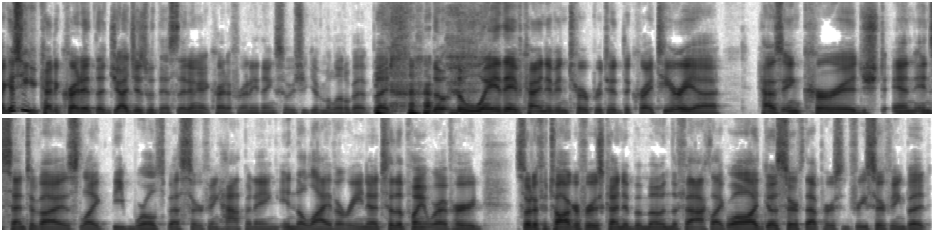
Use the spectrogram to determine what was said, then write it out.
I guess you could kind of credit the judges with this. They don't get credit for anything, so we should give them a little bit. But the the way they've kind of interpreted the criteria has encouraged and incentivized like the world's best surfing happening in the live arena to the point where I've heard sort of photographers kind of bemoan the fact like, well, I'd go surf that person free surfing, but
